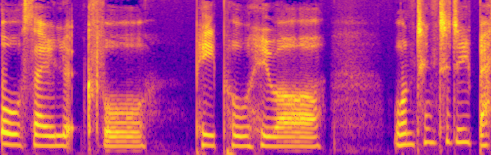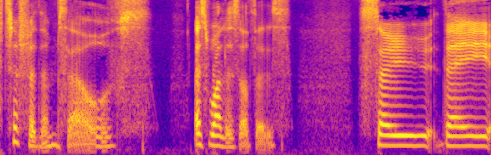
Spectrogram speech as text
also look for people who are wanting to do better for themselves as well as others. So they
